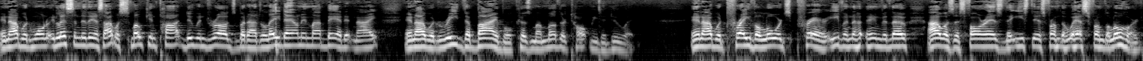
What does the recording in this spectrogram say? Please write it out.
And I would want to listen to this. I was smoking pot, doing drugs, but I'd lay down in my bed at night and I would read the Bible because my mother taught me to do it. And I would pray the Lord's Prayer, even, even though I was as far as the east is from the west from the Lord.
